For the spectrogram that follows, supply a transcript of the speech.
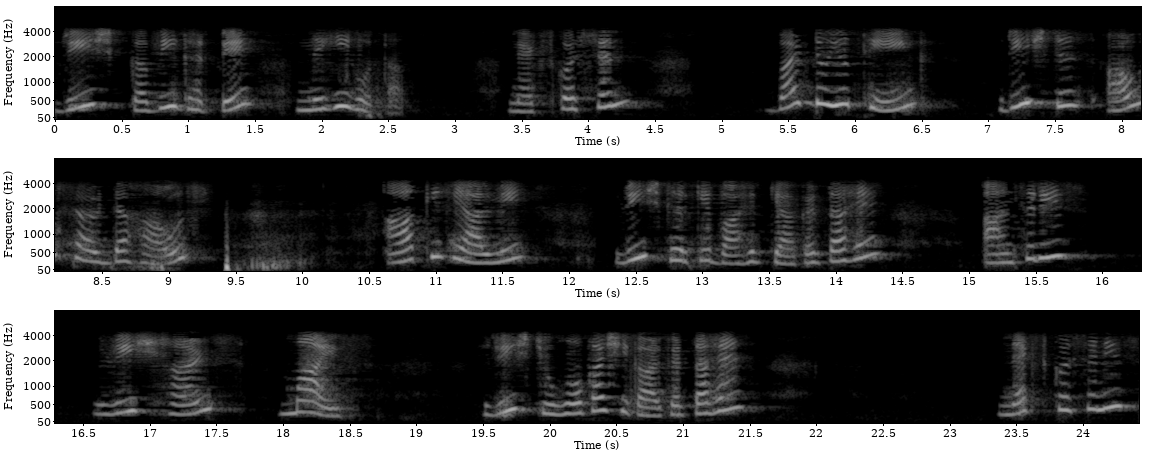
Rish कभी घर पे नहीं होता। Next question what do you think Rish does outside the house आपके ख्याल में रिश घर के बाहर क्या करता है? Answer is Rish hunts mice Rish चूहों का शिकार करता है। Next question is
